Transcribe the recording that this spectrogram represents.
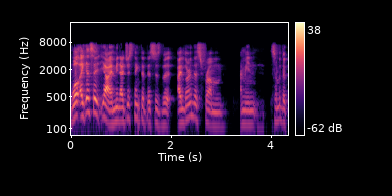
well, I guess I, yeah, I mean, I just think that this is the I learned this from I mean some of the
